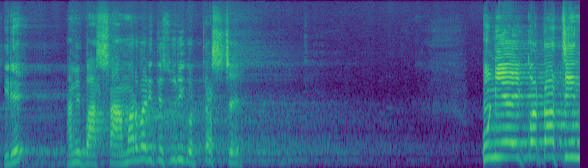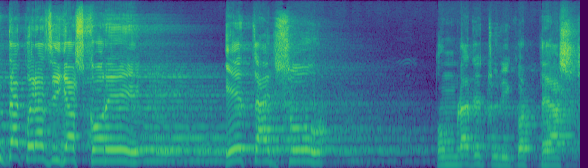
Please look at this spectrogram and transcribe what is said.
কিরে আমি বাদশাহ আমার বাড়িতে চুরি করতে আসছে? উনি এই কথা চিন্তা করে জিজ্ঞাসা করে, এ চারশো, তোমরা যে চুরি করতে আসছ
